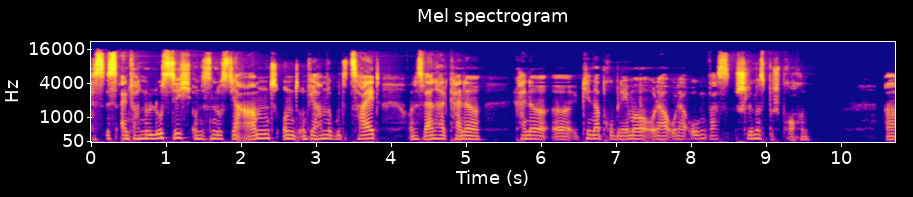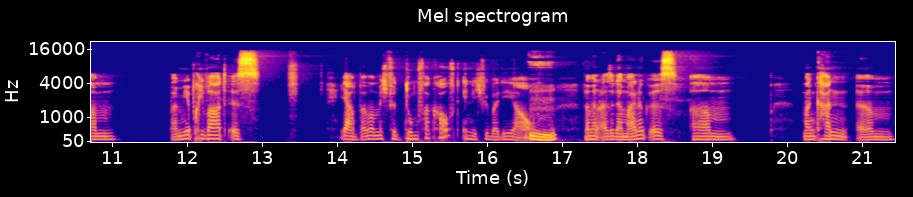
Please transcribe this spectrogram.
Das ist einfach nur lustig und es ist ein lustiger Abend und, und wir haben eine gute Zeit und es werden halt keine, keine äh, Kinderprobleme oder, oder irgendwas Schlimmes besprochen. Ähm, bei mir privat ist, ja, wenn man mich für dumm verkauft, ähnlich wie bei dir ja auch, Mhm. wenn man also der Meinung ist, ähm, man kann, ähm,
